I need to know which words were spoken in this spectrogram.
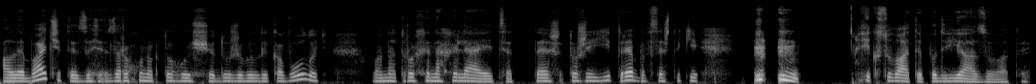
Але бачите, за, за рахунок того, що дуже велика володь, вона трохи нахиляється. Теж, тож її треба все ж таки фіксувати, подв'язувати.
